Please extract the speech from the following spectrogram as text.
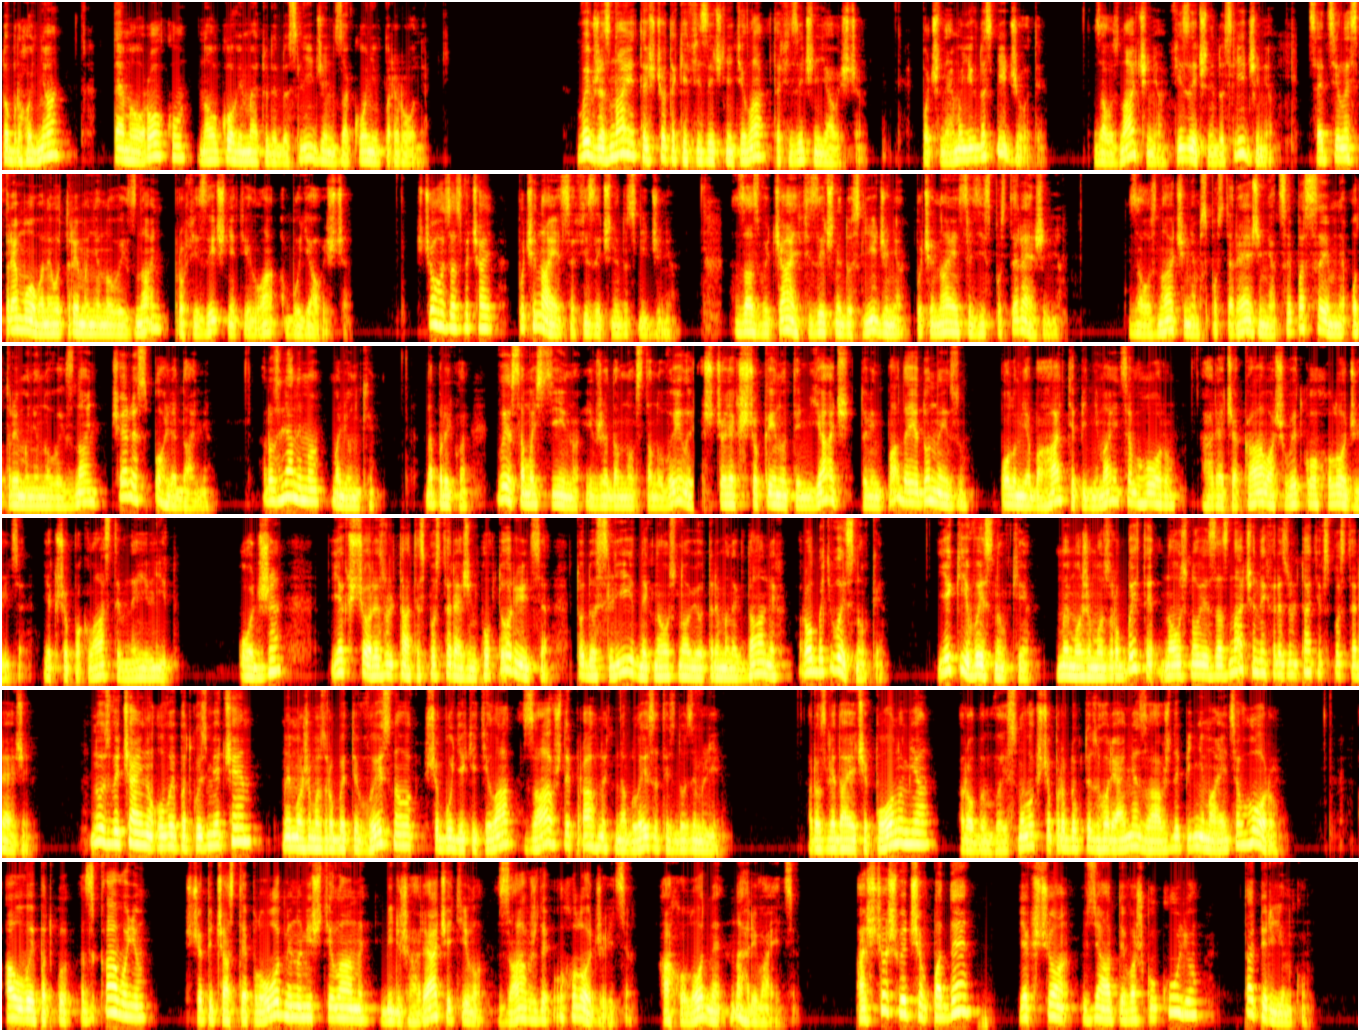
Доброго дня! Тема уроку наукові методи досліджень законів природи. Ви вже знаєте, що таке фізичні тіла та фізичні явища. Почнемо їх досліджувати. За означенням, фізичне дослідження це цілеспрямоване отримання нових знань про фізичні тіла або явища. З чого зазвичай починається фізичне дослідження? Зазвичай фізичне дослідження починається зі спостереження. За означенням спостереження це пасивне отримання нових знань через споглядання. Розглянемо малюнки. Наприклад, ви самостійно і вже давно встановили, що якщо кинути м'яч, то він падає донизу. Полум'я багаття піднімається вгору. Гаряча кава швидко охолоджується, якщо покласти в неї лід. Отже, якщо результати спостережень повторюються, то дослідник на основі отриманих даних робить висновки. Які висновки ми можемо зробити на основі зазначених результатів спостережень? Ну, звичайно, у випадку з м'ячем ми можемо зробити висновок, що будь-які тіла завжди прагнуть наблизитись до Землі. Розглядаючи полум'я, робимо висновок, що продукти згоряння завжди піднімаються вгору. А у випадку з кавою, що під час теплообміну між тілами більш гаряче тіло завжди охолоджується, а холодне нагрівається. А що швидше впаде, якщо взяти важку кулю та пір'їнку?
